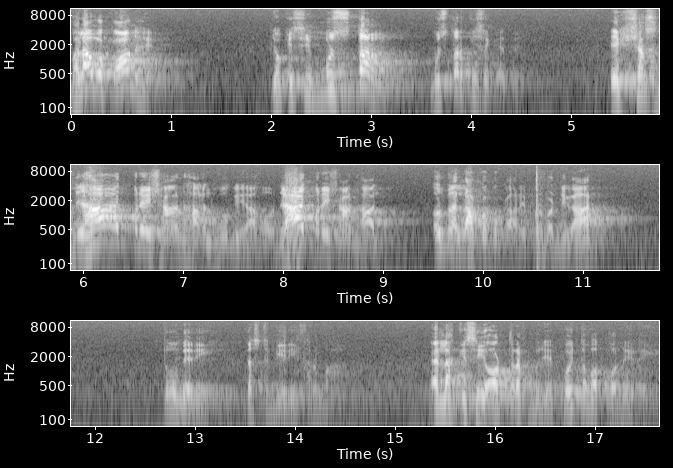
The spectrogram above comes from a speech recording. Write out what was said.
بھلا وہ کون ہے جو کسی مستر مستر کسے کہتے ہیں؟ ایک شخص نہایت پریشان حال ہو گیا ہو، نہایت پریشان حال۔ اور میں اللہ کو پکارے، پروردگار، تو میری دستگیری فرما۔ اللہ، کسی اور طرف مجھے کوئی توقع نہیں رہی۔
